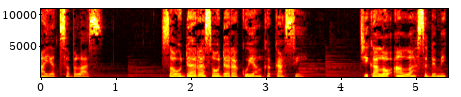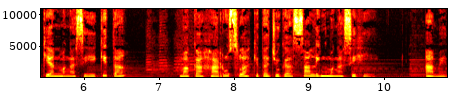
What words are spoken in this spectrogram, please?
ayat 11. Saudara-saudaraku yang kekasih, jikalau Allah sedemikian mengasihi kita, maka haruslah kita juga saling mengasihi. Amin.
